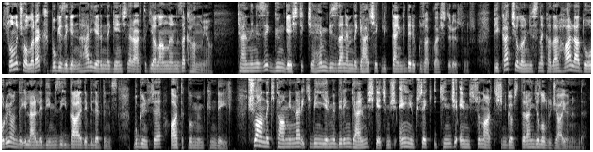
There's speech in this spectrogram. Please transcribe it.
Sonuç olarak bu gezegenin her yerinde gençler artık yalanlarınıza kanmıyor. Kendinizi gün geçtikçe hem bizden hem de gerçeklikten giderek uzaklaştırıyorsunuz. Birkaç yıl öncesine kadar hala doğru yönde ilerlediğimizi iddia edebilirdiniz. Bugünse artık bu mümkün değil. Şu andaki tahminler 2021'in gelmiş geçmiş en yüksek ikinci emisyon artışını gösteren yıl olacağı yönünde.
